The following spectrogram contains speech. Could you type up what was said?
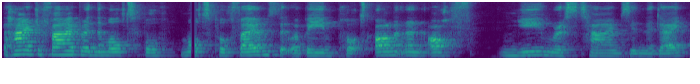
The hydrofiber and the multiple, multiple foams that were being put on and off numerous times in the day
